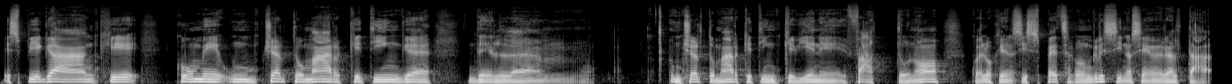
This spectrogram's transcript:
e spiega anche come un certo marketing del um, un certo marketing che viene fatto, no? quello che si spezza con un grissino, sia in realtà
